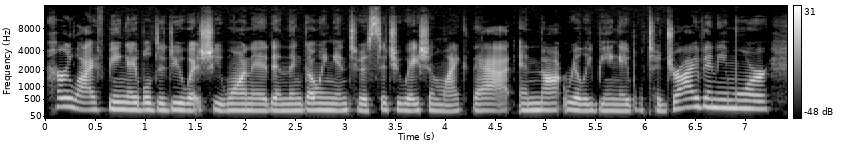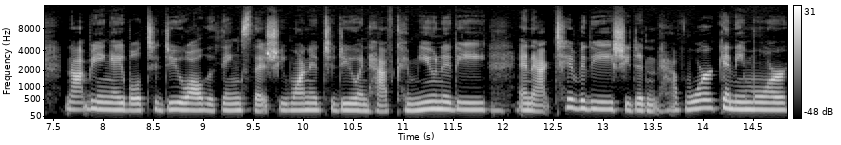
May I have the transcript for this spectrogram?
her life being able to do what she wanted and then going into a situation like that and not really being able to drive anymore, not being able to do all the things that she wanted to do and have community and activity. She didn't have work anymore.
